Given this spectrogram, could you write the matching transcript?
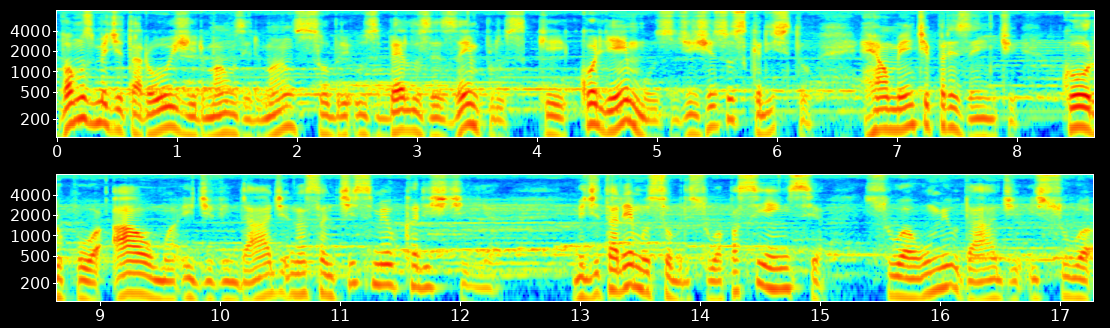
Vamos meditar hoje, irmãos e irmãs, sobre os belos exemplos que colhemos de Jesus Cristo, realmente presente, corpo, alma e divindade na Santíssima Eucaristia. Meditaremos sobre sua paciência, sua humildade e sua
